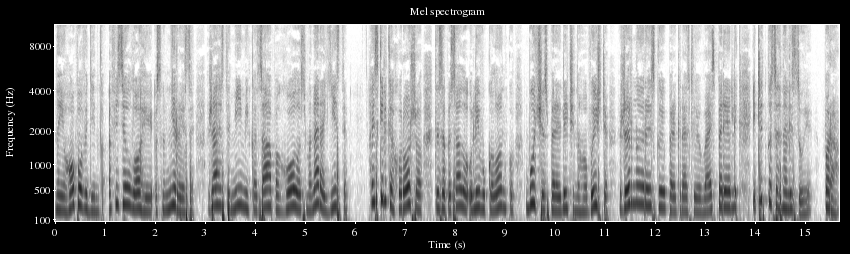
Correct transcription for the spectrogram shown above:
не його поведінка, а фізіологія, основні риси, жести, міміка, запах, голос, манера їсти. Хай скільки хорошого ти записала у ліву колонку, будь-що з переліченого вище, жирною рискою перекреслює весь перелік і чітко сигналізує пора.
